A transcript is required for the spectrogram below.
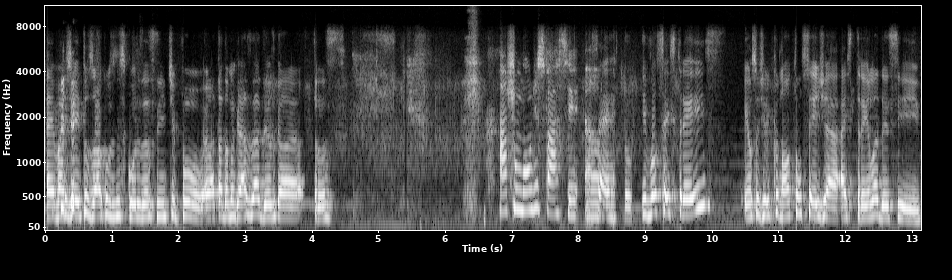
É, vai ajeita os óculos escuros assim, tipo, ela tá dando graças a Deus que ela trouxe. Acho um bom disfarce. Ah, Certo. E vocês três, eu sugiro que o Norton seja a estrela desse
